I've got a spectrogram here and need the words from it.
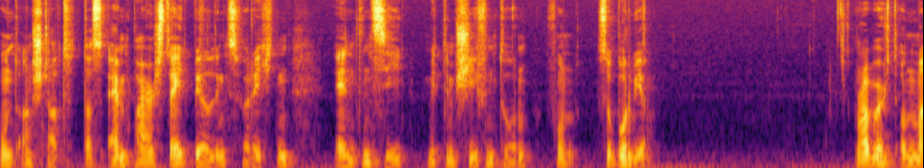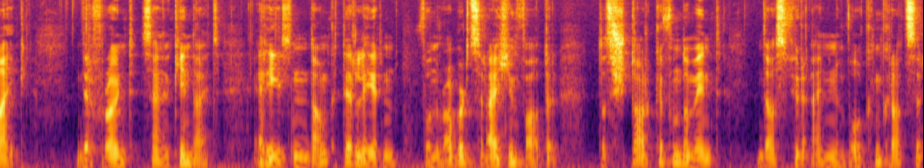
und anstatt das Empire State Building zu errichten, enden sie mit dem schiefen Turm von Suburbia. Robert und Mike, der Freund seiner Kindheit, erhielten dank der Lehren von Roberts reichem Vater das starke Fundament, das für einen Wolkenkratzer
